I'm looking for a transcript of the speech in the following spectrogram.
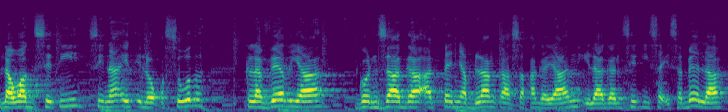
Lawag City, Sinait, Ilocos Sur, Claveria, Gonzaga at Peña Blanca sa Cagayan, Ilagan City sa Isabela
